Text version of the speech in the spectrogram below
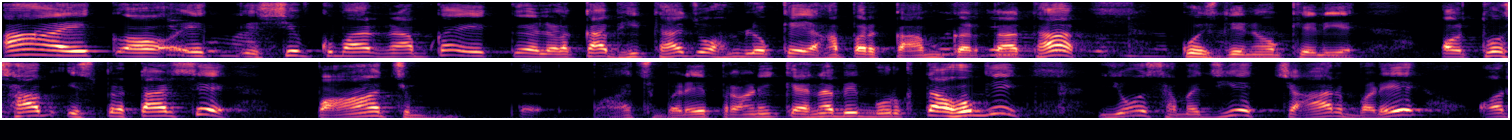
हाँ एक शिव एक कुमार। शिव कुमार नाम का एक लड़का भी था जो हम लोग के यहाँ पर काम करता था कुछ दिनों के लिए। और तो साहब इस प्रकार से पाँच पाँच बड़े प्राणी कहना भी मूर्खता होगी यूँ समझिए चार बड़े और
